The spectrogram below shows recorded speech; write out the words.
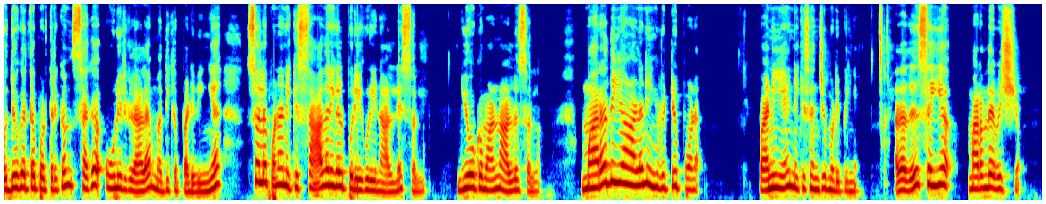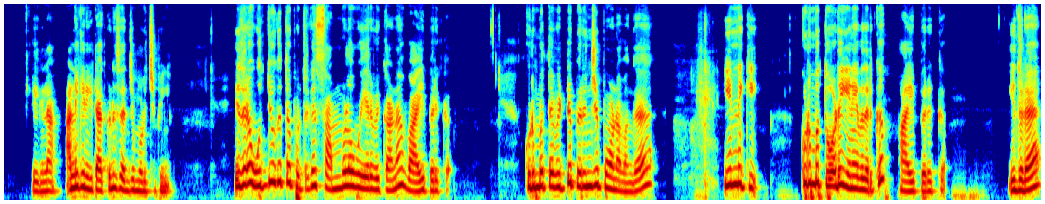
உத்தியோகத்தை பொறுத்த வரைக்கும் சக ஊழியர்களால மதிக்கப்படுவீங்க. சொல்ல போனா இன்னைக்கு சாதனைகள் புரியக்கூடிய நாள்னே சொல்லலாம். யோகமான நாள்னு சொல்லலாம். மறதியால நீங்க விட்டு போன பணியை இன்னைக்கு செஞ்சு முடிப்பீங்க. அதாவது செய்ய மறந்த விஷயம். சரிங்களா? அன்னைக்கு நீங்க டக்குன்னு செஞ்சு முடிச்சுப்பீங்க. இதில் உத்தியோகத்தை பொறுத்தவரைக்கும் சம்பள உயர்வுக்கான வாய்ப்பு இருக்கு. குடும்பத்தை விட்டு பிரிஞ்சு போனவங்க இன்னைக்கு குடும்பத்தோடு இணைவதற்கு வாய்ப்பு இருக்கு. இதில்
